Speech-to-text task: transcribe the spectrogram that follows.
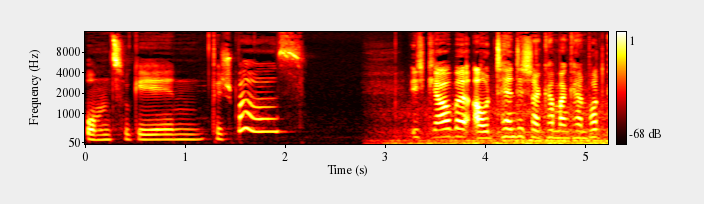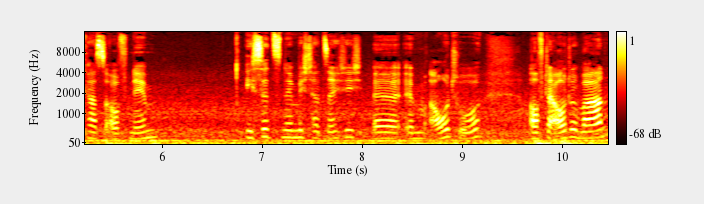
umzugehen. Viel Spaß! Ich glaube, authentischer kann man keinen Podcast aufnehmen. Ich sitze nämlich tatsächlich äh, im Auto auf der Autobahn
